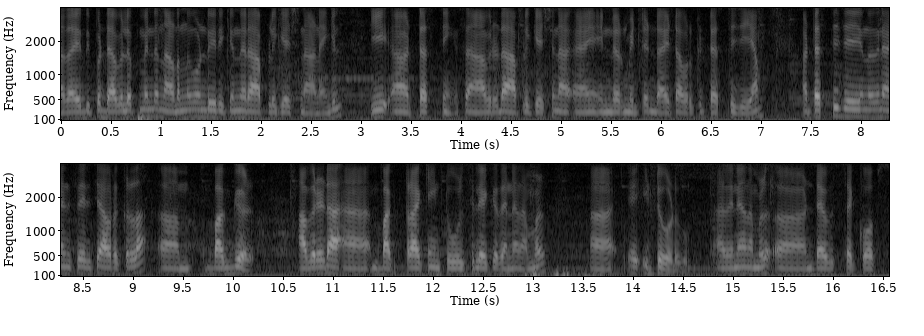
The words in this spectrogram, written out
അതായത് ഇപ്പോൾ ഡെവലപ്മെന്റ് നടന്നുകൊണ്ടിരിക്കുന്ന ഒരു ആപ്ലിക്കേഷൻ ആണെങ്കിൽ ഈ ടെസ്റ്റിംഗ് അവരുടെ ആപ്ലിക്കേഷൻ ഇന്റർമീഡിയന്റ് ആയിട്ട് അവർക്ക് ടെസ്റ്റ് ചെയ്യാം. ആ ടെസ്റ്റ് ചെയ്യുന്നതിനനുസരിച്ച് അവർക്കുള്ള ബഗ്ഗുകൾ അവരുടെ ബഗ് ട്രാക്കിംഗ് ടൂൾസിലേക്ക് തന്നെ നമ്മൾ ഇട്ട് കൊടുക്കും. അതിനെ നമ്മൾ ഡെവ് സെക്കോപ്സ്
